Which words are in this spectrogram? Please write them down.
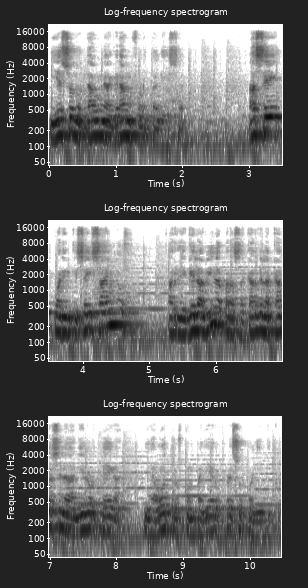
y eso nos da una gran fortaleza. Hace 46 años arriesgué la vida para sacar de la cárcel a Daniel Ortega y a otros compañeros presos políticos.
